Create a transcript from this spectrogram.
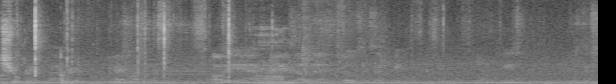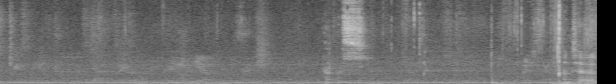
Sure. Okay. Um, pass. Untap.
